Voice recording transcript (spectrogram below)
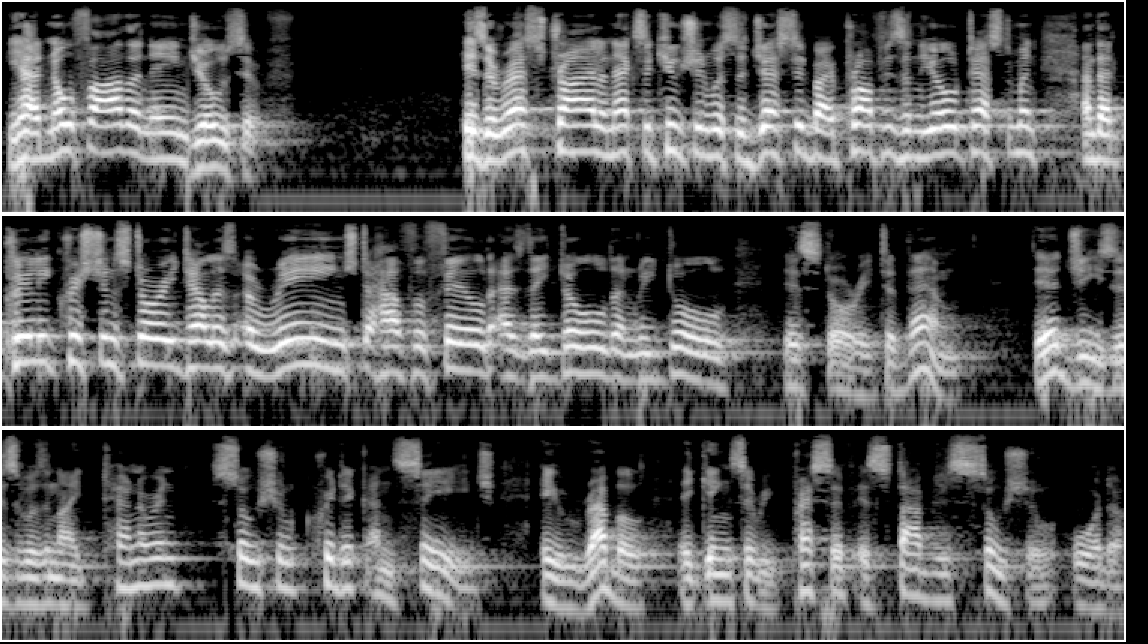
He had no father named Joseph. His arrest, trial, and execution was suggested by prophets in the Old Testament, and that clearly Christian storytellers arranged to have fulfilled as they told and retold this story to them. Their Jesus was an itinerant social critic and sage, a rebel against a repressive established social order.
